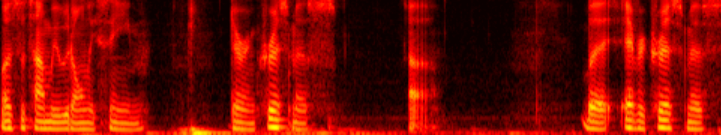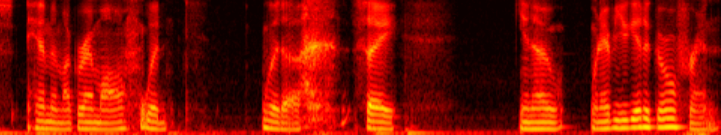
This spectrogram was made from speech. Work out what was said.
Most of the time, we would only see him during Christmas. Uh, but every Christmas, him and my grandma would would uh, say, you know, whenever you get a girlfriend,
